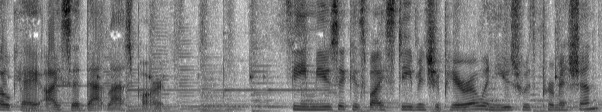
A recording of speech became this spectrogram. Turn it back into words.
Okay, I said that last part. Theme music is by Steven Shapiro and used with permission.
